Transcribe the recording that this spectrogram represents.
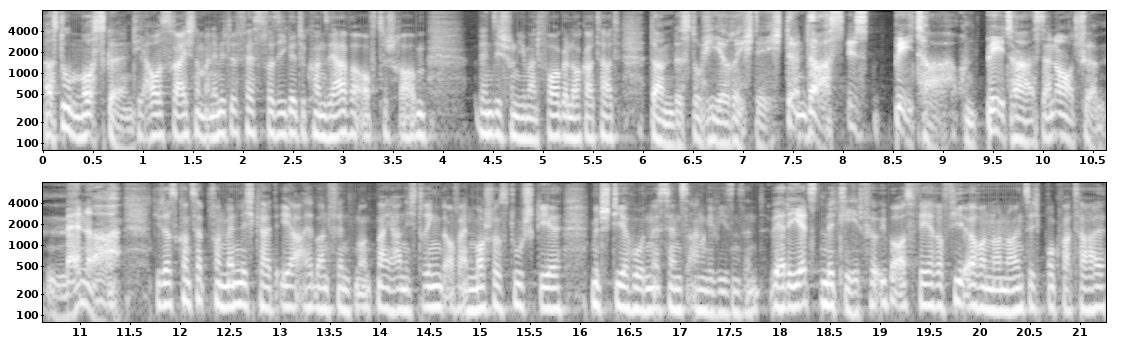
Hast du Muskeln? Die ausreichen, um eine mittelfest versiegelte Konserve aufzuschrauben? wenn sich schon jemand vorgelockert hat. Dann bist du hier richtig, denn das ist Beta. Und Beta ist ein Ort für Männer. Die das Konzept von Männlichkeit eher albern finden und naja, nicht dringend auf ein Moschus Duschgel mit Stierhodenessenz angewiesen sind. Werde jetzt Mitglied für überaus faire 4,99 Euro pro Quartal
